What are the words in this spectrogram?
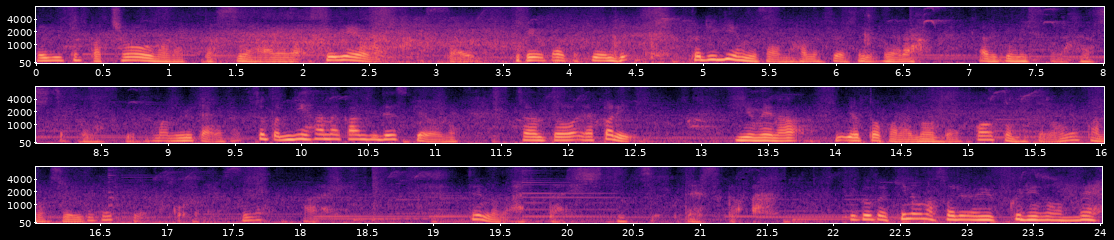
ヘリトップは超うまかったっすね、あれは。すげえうまかったっす。っていう、なんか急に トリリウムさんの話をしながら、アルケミストの話しちゃってますけど、まあ、みたいな感じ。ちょっとミーハーな感じですけどね、ちゃんと、やっぱり、有名なヨットから飲んでおこうと思ってのね、楽しんでるっていうところですね。はい。っていうのがあったりしつつですが。ということで、昨日はそれをゆっくり飲んで、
